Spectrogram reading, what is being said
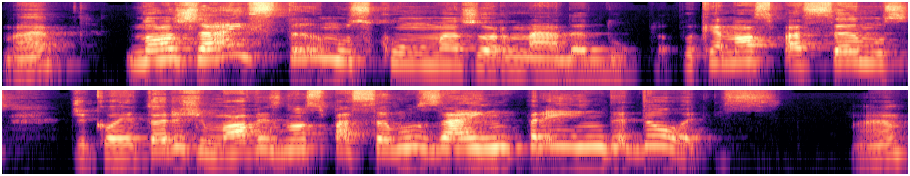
né? nós já estamos com uma jornada dupla, porque nós passamos de corretores de imóveis, nós passamos a empreendedores. Né?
